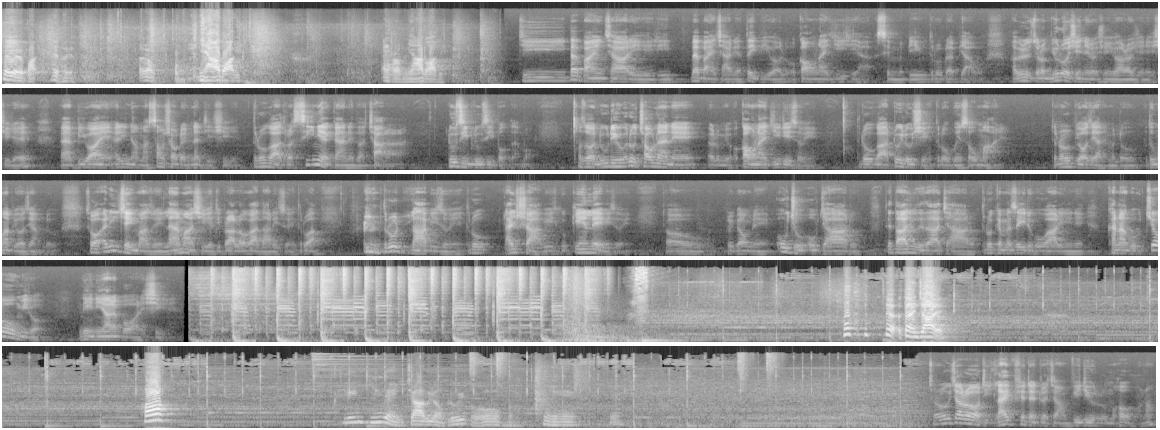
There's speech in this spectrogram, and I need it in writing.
ဟဲ့ဘာဟဲ့ဟဲ့အဲ့တော့များသွားပြီအဲ့တော့များသွားပြီဒီဘက်ပိုင်းချားတွေဒီဘက်ပိုင်းချားတွေကတိတ်ပြီးတော့လို့အကောင်လိုက်ကြီးတွေကအဆင်မပြေဘူးသူတို့အတွက်ပြဖို့။ဘာဖြစ်လို့ကျွန်တော်မြို့တော်ရှင်နေတော့ရှင်ရွာတော်ရှင်တွေရှိတယ်။အဲပြီးသွားရင်အဲ့ဒီနားမှာစောင့်ရှောက်တဲ့ net ကြီးရှိတယ်။သူတို့ကသူတို့စီးနဲ့ကန်နေသူကချလာတာ။လူစီဘလူးစီပုံစံပေါ့။အဲဆိုတော့လူတွေကိုအဲ့လို6လန့်နေအဲ့လိုမျိုးအကောင်လိုက်ကြီးတွေဆိုရင်သူတို့ကတွေ့လို့ရှိရင်သူတို့ဝင်ဆုံးပါတယ်။ ကျွန်တော်တို့ပြောစရာလည်းမလိုဘယ်သူမှပြောစရာမလိုဆိုတော့အဲ့ဒီအချိန်မှာဆိုရင်လမ်းမှာရှိတဲ့ဒီပရလောကသားတွေဆိုရင်သူတို့ကသူတို့လာပြီဆိုရင်သူတို့လိုက်ရှာပြီသူကင်းလဲပြီဆိုရင်ဟိုဘယ်လိုပြောမလဲအုတ်ချိုအုတ်ကြားတို့တက်သားချိုတက်သားကြားတို့သူတို့ကမစိတ်တကူအားတွေနေခန္ဓာကိုယ်ကျုံပြီးတော့နေနေရတဲ့ဘဝတွေရှိတယ်ဟဲ့ဟဲ့အတန်ကြားတယ် လင်းကြီးတယ်ကြားပြီးတော့ဘလူးကြီးကိုဟင်း ကျွန်တော်တို့ကြတော့ဒီ live ဖြစ်တဲ့အတွက်ကြောင့် video လို့မဟုတ်ဘူးเนาะ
